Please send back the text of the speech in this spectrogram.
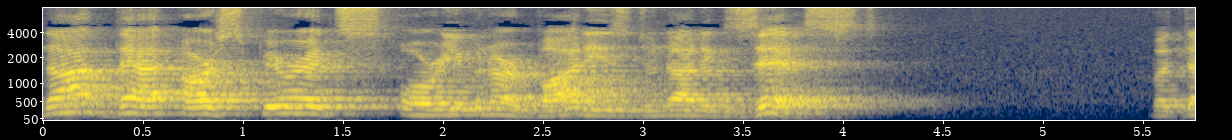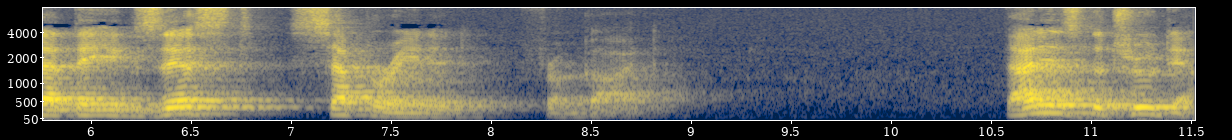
not that our spirits or even our bodies do not exist, but that they exist separated from God. That is the true death.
